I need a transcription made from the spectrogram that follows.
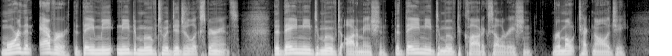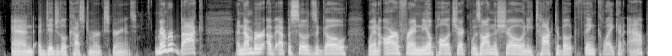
more than ever that they meet, need to move to a digital experience, that they need to move to automation, that they need to move to cloud acceleration, remote technology and a digital customer experience. Remember back a number of episodes ago when our friend Neil Polachek was on the show and he talked about think like an app?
